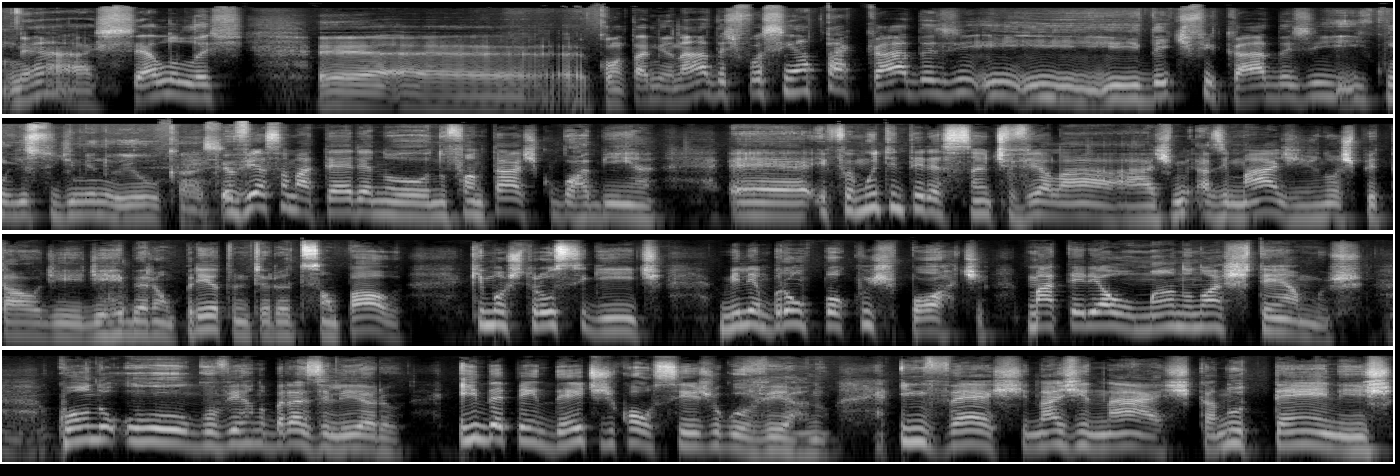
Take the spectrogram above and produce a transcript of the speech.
o- né, as células é, é, contaminadas fossem atacadas e, e- e identificadas e, e com isso diminuiu o câncer. Eu vi essa matéria no, no Fantástico, Borbinha, é, e foi muito interessante ver lá as, as imagens no hospital de, de Ribeirão Preto, no interior de São Paulo, que mostrou o seguinte: me lembrou um pouco o esporte. Material humano nós temos. Quando o governo brasileiro, independente de qual seja o governo, investe na ginástica, no tênis,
